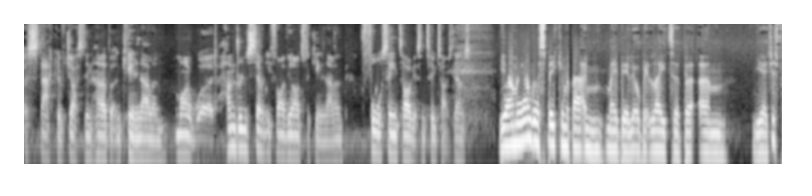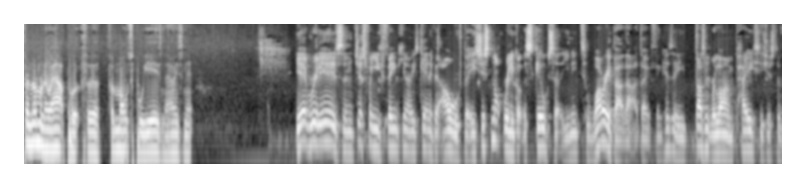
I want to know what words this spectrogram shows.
a stack of Justin Herbert and Keenan Allen, my word, 175 yards for Keenan Allen, 14 targets and two touchdowns. Yeah, I mean, I'm going to speak him about him maybe a little bit later, but um, yeah, just phenomenal output for, for multiple years now, isn't it? Yeah, it really is. And just when you think, you know, he's getting a bit old, but he's just not really got the skill set that you need to worry about that, I don't think, is he? He doesn't rely on pace. He's just a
